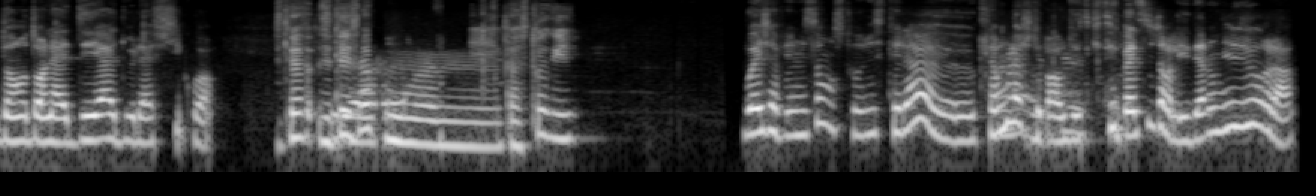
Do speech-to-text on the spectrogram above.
dans, dans, la DA de la fille, quoi. C'était ça ton, ta story? Ouais, j'avais mis ça en story. C'était là, clairement, là, je te ah, parle de ce qui s'est passé genre les derniers jours, là.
